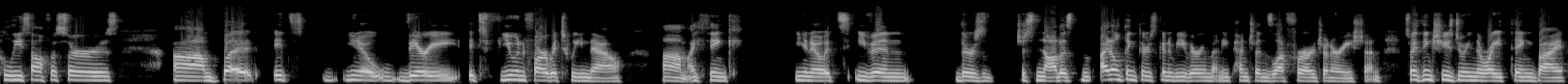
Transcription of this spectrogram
police officers. Um, but it's, you know, very, it's few and far between now. Um, I think, you know, it's even, there's just not as, I don't think there's going to be very many pensions left for our generation. So I think she's doing the right thing by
